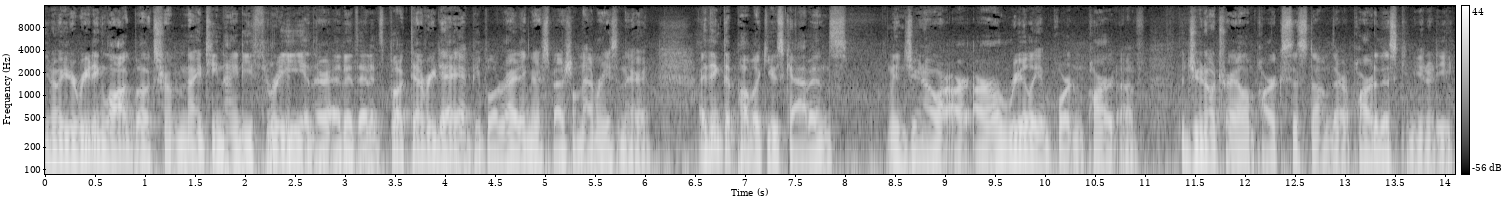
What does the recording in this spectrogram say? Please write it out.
you know, you're reading log books from 1993, and they're and, it, and it's booked every day, and people are writing their special memories in there. I think that public use cabins in Juneau are, are, are a really important part of the Juneau Trail and Park system. They're a part of this community.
